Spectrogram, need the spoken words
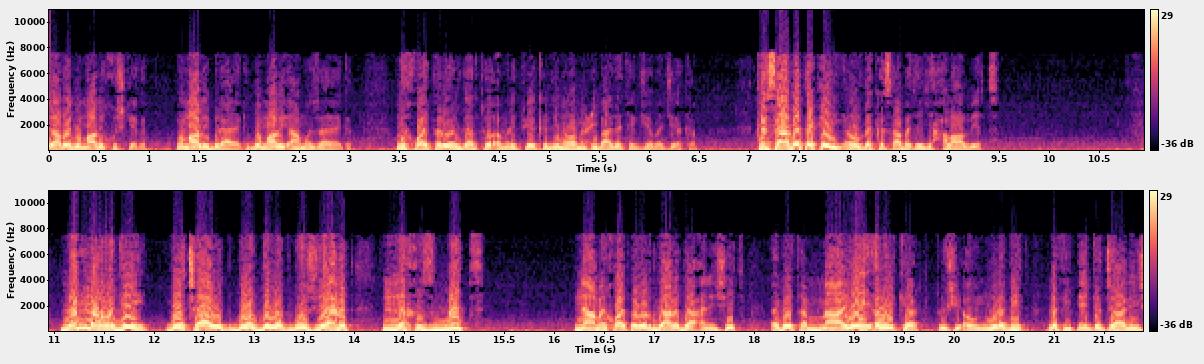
جاڕۆی بۆ ماڵی خوشکێکت بۆ ماڵی برایەکت بۆ ماڵی ئامۆزایەکت. ڵێ خوای پەروەردگار تۆ ئەمرت پێ کردینەوە من عیبادەتێک جێبەجێەکەم کەسابەتەکەی ئەوڵدە کەسابەتێکی حەڵال بێت. لەم لاوەدەی بۆ چاوت بۆ دڵت بۆ ژیانت لە خزمەت نامەی خی پەروەردگارە دا مایەی ئەوەی کە تووشی ئەو نورە بیت لە فیتنەی دەجالیش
